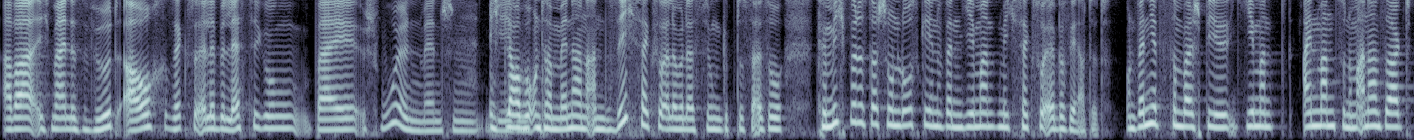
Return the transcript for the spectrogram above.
Aber ich meine, es wird auch sexuelle Belästigung bei schwulen Menschen. Geben. Ich glaube, unter Männern an sich sexuelle Belästigung gibt es. Also für mich würde es da schon losgehen, wenn jemand mich sexuell bewertet. Und wenn jetzt zum Beispiel jemand, ein Mann zu einem anderen sagt,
